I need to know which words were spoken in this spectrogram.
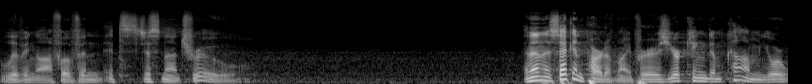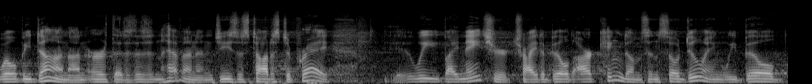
living off of, and it's just not true. And then the second part of my prayer is, Your kingdom come, your will be done on earth as it is in heaven. And Jesus taught us to pray. We, by nature, try to build our kingdoms. In so doing, we build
